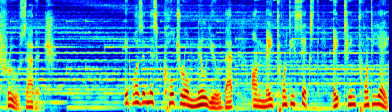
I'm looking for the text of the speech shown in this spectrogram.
true savage. It was in this cultural milieu that, on May 26, 1828,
